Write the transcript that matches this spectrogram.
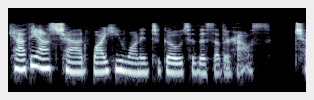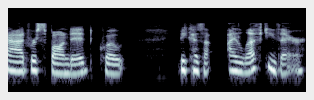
Kathy asked Chad why he wanted to go to this other house. Chad responded, quote, because I left you there.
